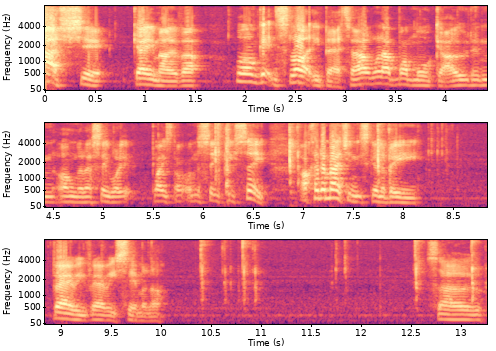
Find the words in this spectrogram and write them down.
Ah, shit. Game over. Well, I'm getting slightly better. We'll have one more go, and I'm going to see what it plays like on the CPC. I can imagine it's going to be very, very similar. So,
